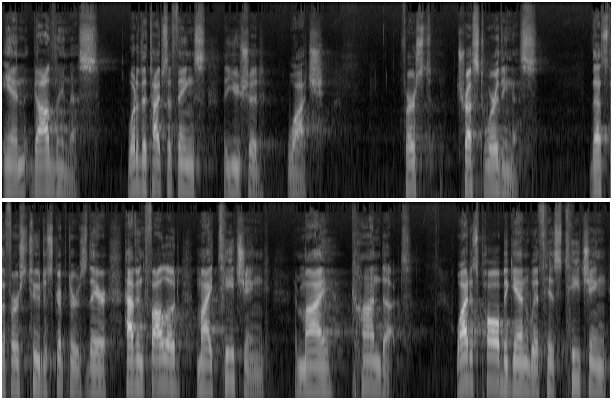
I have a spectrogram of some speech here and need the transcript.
in godliness. What are the types of things that you should watch? First, trustworthiness. That's the first two descriptors there, having followed my teaching and my conduct. Why does Paul begin with his teaching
